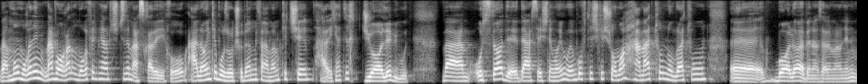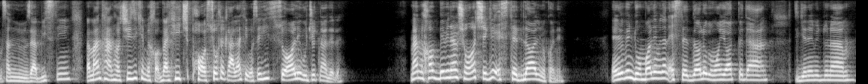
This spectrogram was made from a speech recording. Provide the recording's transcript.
و ما موقع من واقعا اون موقع فکر می‌کردم چه چیز مسخره ای خب. الان که بزرگ شدم می‌فهمم که چه حرکت جالبی بود. و استاد درس اجتماعی مهم گفتش که شما همتون نمرتون بالا به نظر من. یعنی مثلا 19 20 و من تنها چیزی که می‌خوام و هیچ پاسخ غلطی واسه هیچ سوالی وجود نداره. من می‌خوام ببینم شما چه استدلال می‌کنین. یعنی ببین دنبال میدن استدلال رو به ما یاد بدن. دیگه نمی‌دونم.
